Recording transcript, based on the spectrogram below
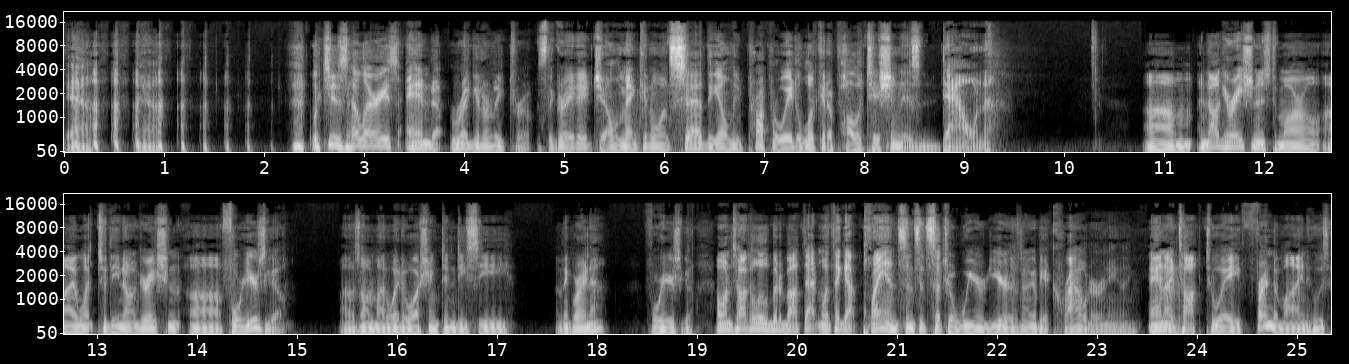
Yeah. yeah. which is hilarious and regularly true. As the great H.L. Mencken once said, the only proper way to look at a politician is down. Um, inauguration is tomorrow. I went to the inauguration uh, four years ago. I was on my way to Washington D.C. I think right now, four years ago. I want to talk a little bit about that and what they got planned since it's such a weird year. There's not going to be a crowd or anything. And I talked to a friend of mine who's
